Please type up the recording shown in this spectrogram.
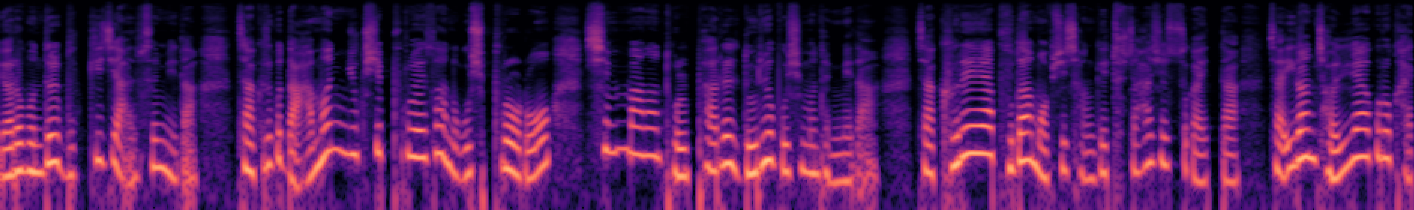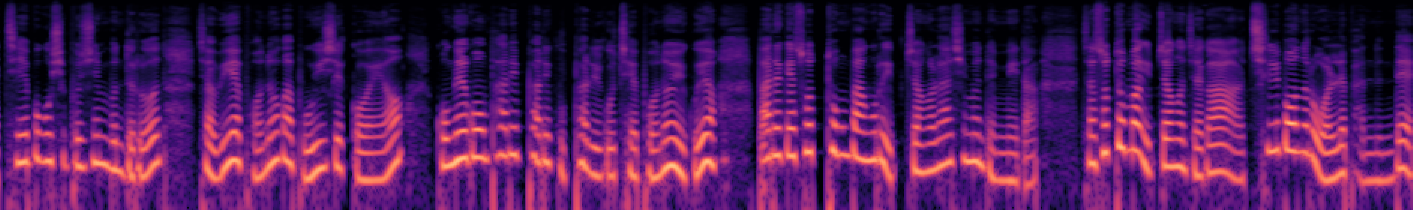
여러분들 묶이지 않습니다. 자, 그리고 남은 60%에서 한 50%로 10만 원 돌파를 노려보시면 됩니다. 자, 그래야 부담 없이 장기 투자하실 수가 있다. 자, 이런 전략으로 같이 해보고 싶으신 분들은 자, 위에 번호가 보이실 거예요. 010-8282-9819 제 번호이고요. 빠르게 소통방으로 입장을 하시면 됩니다. 자, 소통방 입장은 제가 7번으로 원래 봤는데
